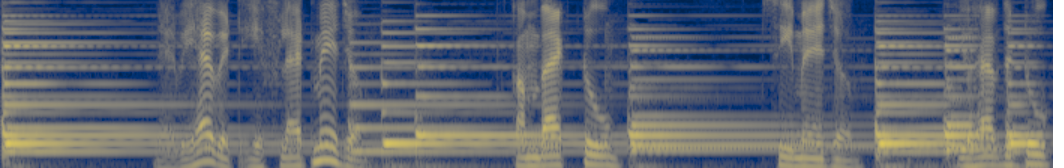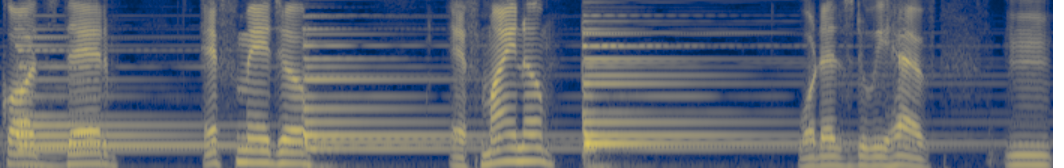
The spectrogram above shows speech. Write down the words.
There we have it a flat major. Come back to c major. You have the two chords there. F major f minor. What else do we have? Mm,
